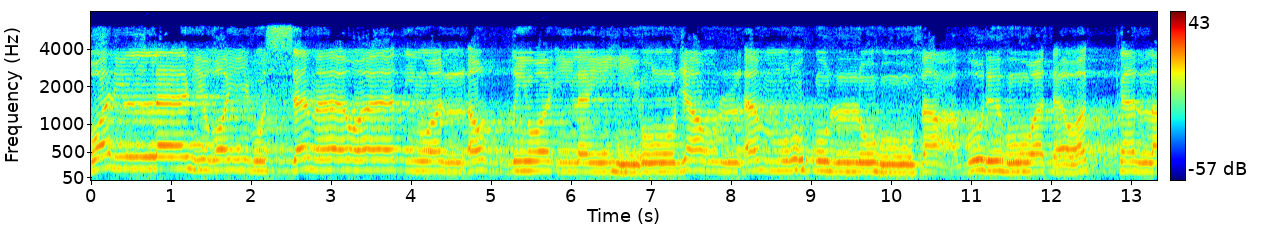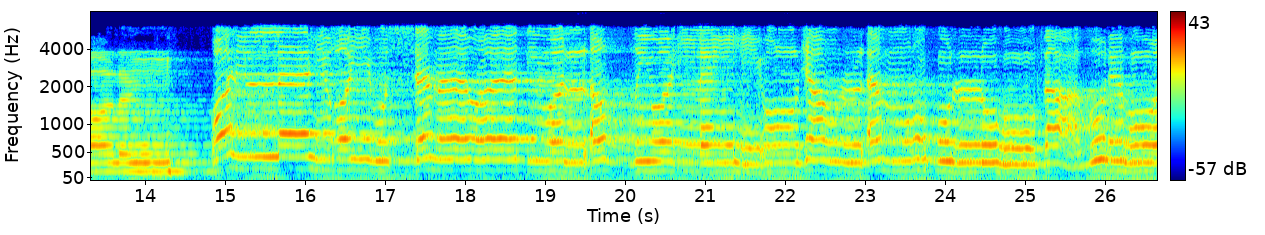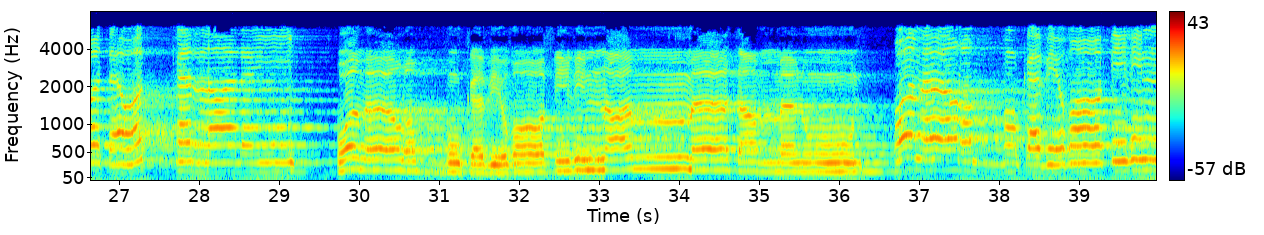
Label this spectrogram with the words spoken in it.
وَلِلَّهِ غَيْبُ السَّمَاوَاتِ وَالْأَرْضِ وَإِلَيْهِ يُرْجَعُ الْأَمْرُ كُلُّهُ فَاعْبُدْهُ وَتَوَكَّلْ عَلَيْهِ ۚ. وَلِلَّهِ غَيْبُ السَّمَاوَاتِ وَالْأَرْضِ وَإِلَيْهِ يُرْجَعُ الْأَمْرُ كُلُّهُ فَاعْبُدْهُ وَتَوَكَّلْ عَلَيْهِ ۚ. وَمَا رَبُّكَ بِغَافِلٍ عَمَّا تَعْمَلُونَ وَمَا رَبُّكَ بِغَافِلٍ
